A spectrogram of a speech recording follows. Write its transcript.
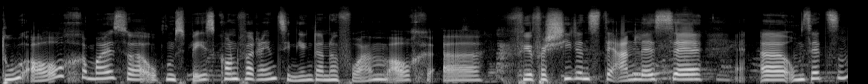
du auch einmal so eine Open Space Konferenz in irgendeiner Form auch äh, für verschiedenste Anlässe äh, umsetzen?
